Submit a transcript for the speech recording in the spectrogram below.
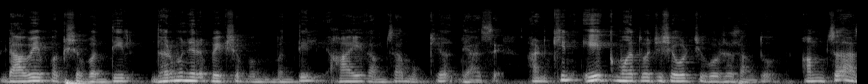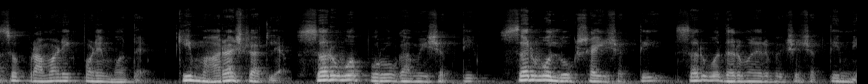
डावे पक्ष बनतील धर्मनिरपेक्ष बन- बनतील हा एक आमचा मुख्य ध्यास आहे. आणखीन एक महत्वाची शेवटची गोष्ट सांगतो. आमचं असं प्रामाणिकपणे मत आहे. की महाराष्ट्रातल्या सर्व पुरोगामी शक्ती सर्व लोकशाही शक्ती सर्व धर्मनिरपेक्ष शक्तींनी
